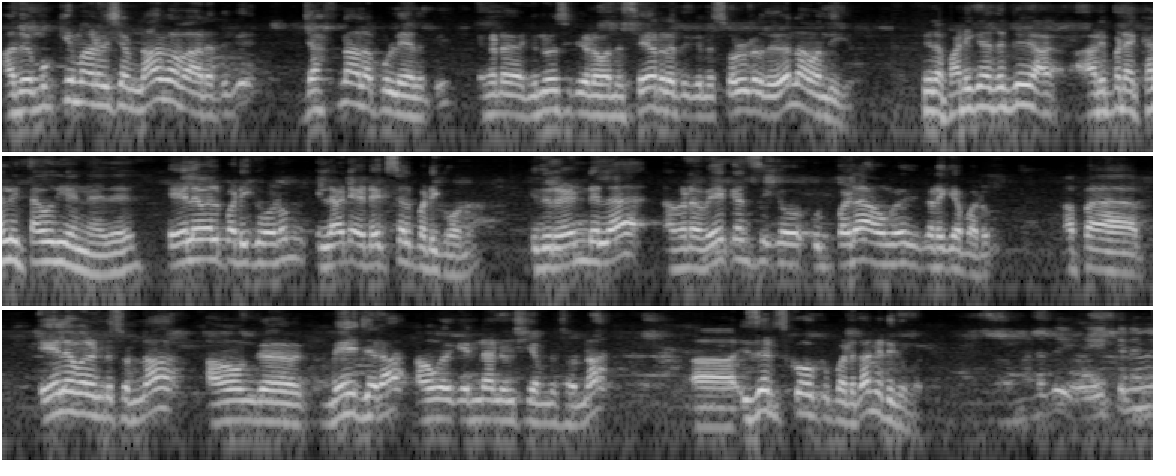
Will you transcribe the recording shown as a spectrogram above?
அது முக்கியமான விஷயம் நாங்கள் வாரதுக்கு ஜஃப்னால பிள்ளைகளுக்கு எங்களோட யூனிவர்சிட்டியோட வந்து சேர்றதுக்குன்னு சொல்கிறது தான் நான் வந்தீங்க இதில் படிக்கிறதுக்கு அடிப்படை கல்வி தகுதி என்ன இது? ஏ லெவல் படிக்கணும் இல்லாட்டி எடெக்ஸல் படிக்கணும். இது ரெண்டில் அவங்களோட வேகன்சிக்கு உட்பட அவங்களுக்கு கிடைக்கப்படும். அப்போ ஏ லெவல்னு சொன்னால் அவங்க மேஜராக அவங்களுக்கு என்னென்ன விஷயம்னு சொன்னால் இசட் ஸ்கோக்கு படி தான் எடுக்கப்படும். ஏற்கனவே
